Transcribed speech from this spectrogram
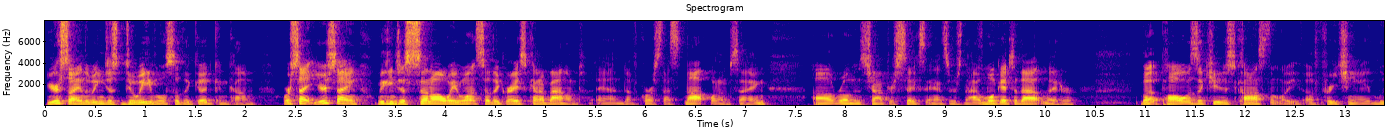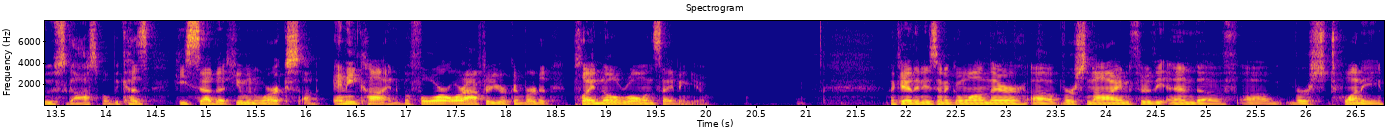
You're saying that we can just do evil so that good can come. We're saying you're saying we can just sin all we want so that grace can abound. And of course, that's not what I'm saying. Uh, Romans chapter 6 answers that. And we'll get to that later. But Paul was accused constantly of preaching a loose gospel because he said that human works of any kind, before or after you're converted, play no role in saving you. Okay, then he's going to go on there. Uh, verse 9 through the end of uh, verse 20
